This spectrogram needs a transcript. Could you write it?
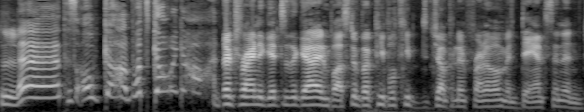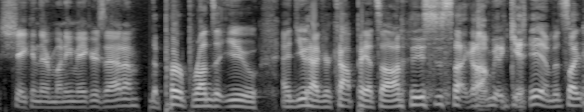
Let this. Oh God, what's going on? They're trying to get to the guy and bust him, but people keep jumping in front of him and dancing and shaking their moneymakers at him. The perp runs at you, and you have your cop pants on, and he's just like, oh, I'm gonna get him. It's like,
